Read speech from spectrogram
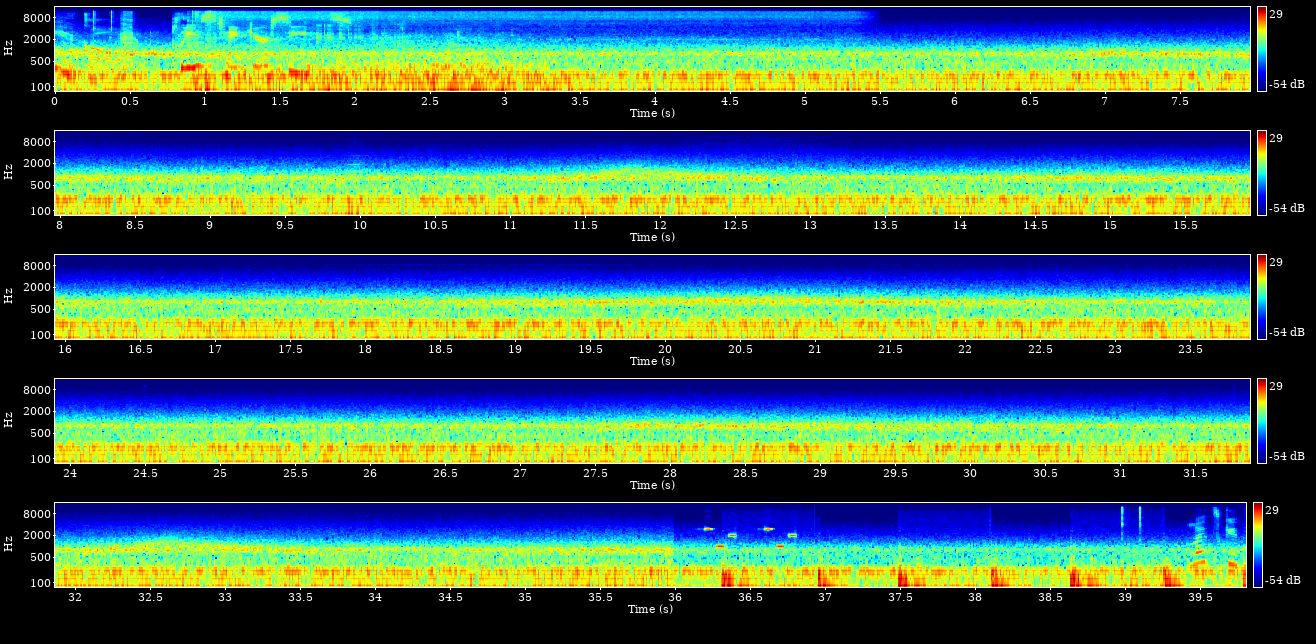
Vehicle. Please take your seats. Let's get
